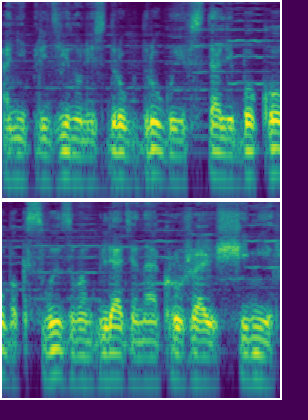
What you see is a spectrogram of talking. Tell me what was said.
Они придвинулись друг к другу и встали бок о бок с вызовом, глядя на окружающий мир.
